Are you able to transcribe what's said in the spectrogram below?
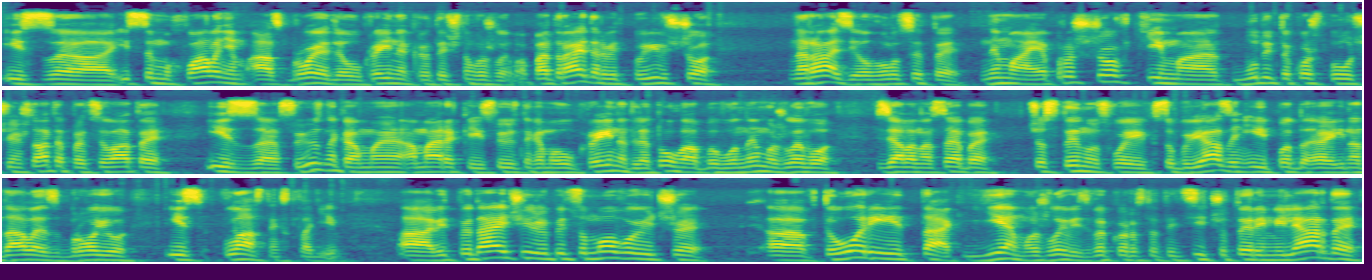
із, е, із цим ухваленням, а зброя для України критично важлива. Пет Райдер відповів, що наразі оголосити немає про що. Втім, е, будуть також Сполучені Штати працювати із союзниками Америки і союзниками України для того, аби вони можливо взяли на себе частину своїх зобов'язань і і надали зброю із власних складів. А відповідаючи підсумовуючи. В теорії так є можливість використати ці 4 мільярди,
